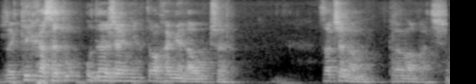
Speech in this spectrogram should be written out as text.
że kilkaset uderzeń trochę mnie nauczy. Zaczynam trenować.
